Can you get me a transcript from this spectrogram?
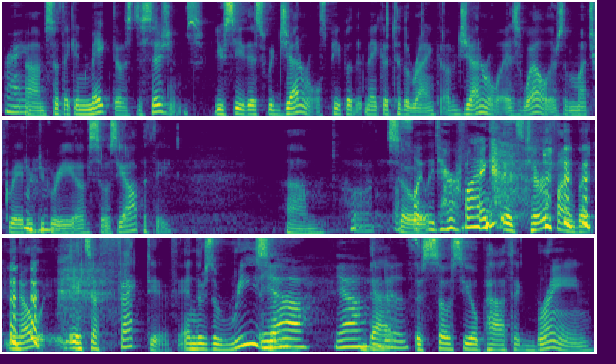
right. Um, so they can make those decisions. You see this with generals, people that make it to the rank of general as well. There's a much greater Mm-hmm. degree of sociopathy. That's so- slightly terrifying. It's terrifying, but you know, it's effective. And there's a reason yeah. Yeah. that it is. the sociopathic brain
